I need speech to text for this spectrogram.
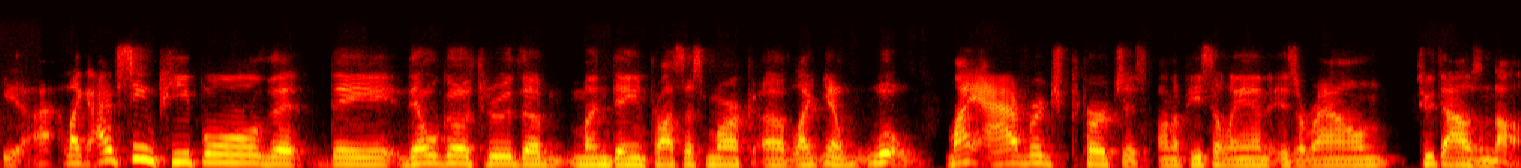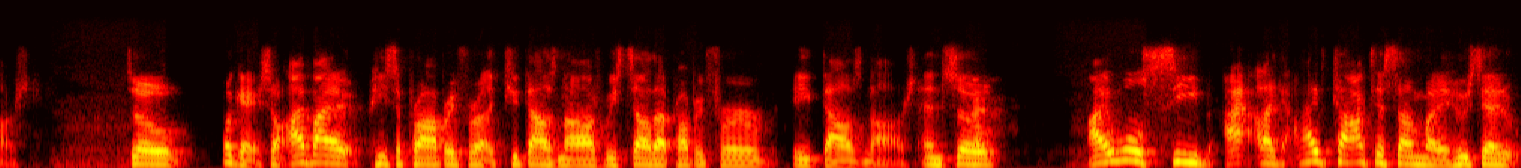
yeah, like I've seen people that they they'll go through the mundane process mark of like you know my average purchase on a piece of land is around two thousand dollars. So okay, so I buy a piece of property for like two thousand dollars. We sell that property for eight thousand dollars, and so right. I will see. I like I've talked to somebody who said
